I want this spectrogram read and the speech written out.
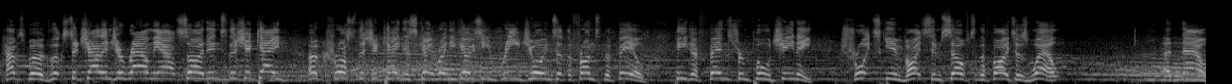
Habsburg looks to challenge around the outside into the chicane. Across the chicane, escape road he goes. He rejoins at the front of the field. He defends from Pulcini. Troitsky invites himself to the fight as well. And now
